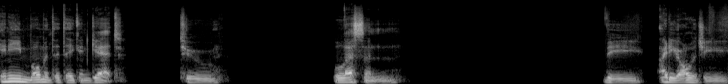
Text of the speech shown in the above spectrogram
any moment that they can get to lessen the ideology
